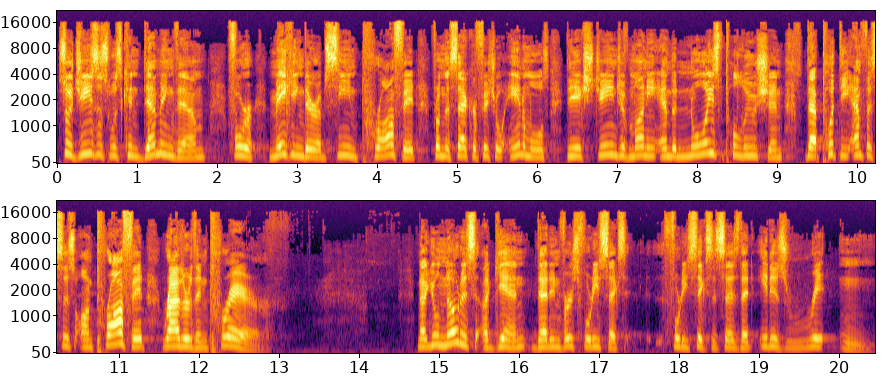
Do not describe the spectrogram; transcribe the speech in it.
So Jesus was condemning them for making their obscene profit from the sacrificial animals, the exchange of money, and the noise pollution that put the emphasis on profit rather than prayer. Now you'll notice again that in verse 46, 46 it says that it is written.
